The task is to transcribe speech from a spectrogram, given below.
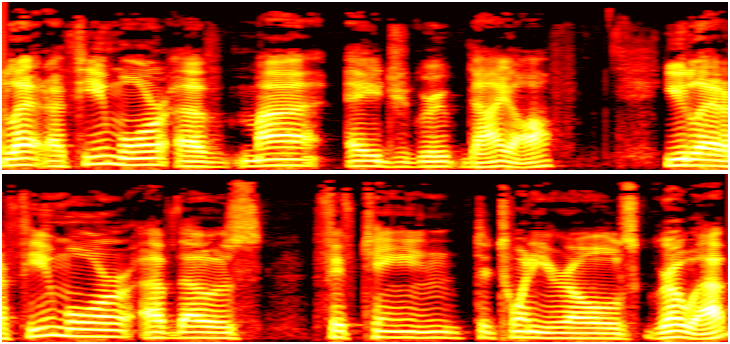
let a few more of my age group die off. You let a few more of those 15 to 20 year olds grow up.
